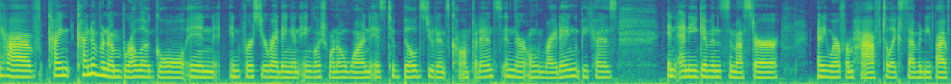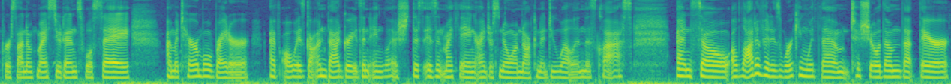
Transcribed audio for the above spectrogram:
have kind kind of an umbrella goal in in first year writing and English 101 is to build students confidence in their own writing because in any given semester anywhere from half to like 75% of my students will say I'm a terrible writer. I've always gotten bad grades in English. This isn't my thing. I just know I'm not going to do well in this class. And so a lot of it is working with them to show them that they're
